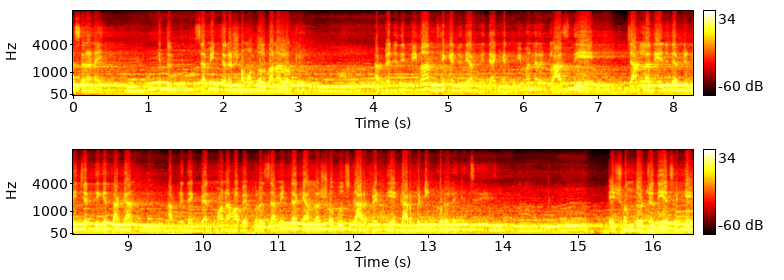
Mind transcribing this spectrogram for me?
আছে না নাই? কিন্তু জমিনটারে সমতল বানালো কে? আপনি যদি বিমান থেকে যদি আপনি দেখেন, বিমানের গ্লাস দিয়ে, জানলা দিয়ে যদি আপনি নিচের দিকে তাকান, আপনি দেখবেন মনে হবে পুরো জমিনটাকে আল্লাহ সবুজ কার্পেট দিয়ে কার্পেটিং করে রেখেছে। এই সৌন্দর্য দিয়েছে কে?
